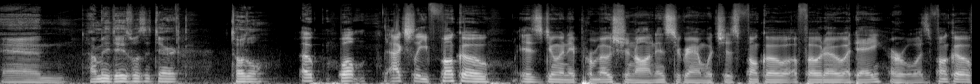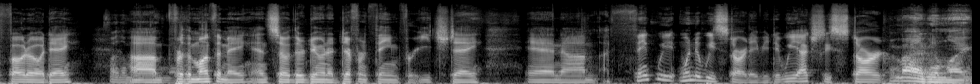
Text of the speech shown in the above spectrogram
And how many days was it, Derek? Total? Oh, well, actually, Funko is doing a promotion on Instagram, which is Funko a photo a day, or was it Funko photo a day For the month um, of for the May. month of May, and so they're doing a different theme for each day. And um, I think we when did we start, Avi? Did we actually start? it might have been like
